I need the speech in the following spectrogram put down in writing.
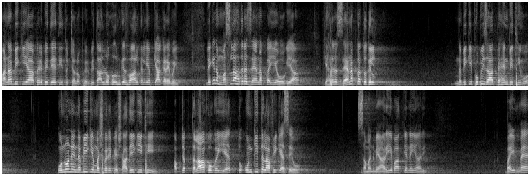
منع بھی کیا پھر بھی دے دی تو چلو پھر بھی تعلق ان کے سوال کر لیے اب کیا کریں بھائی لیکن اب مسئلہ حضرت زینب کا یہ ہو گیا کہ حضرت زینب کا تو دل نبی کی پھوپھی ذات بہن بھی تھیں وہ انہوں نے نبی کے مشورے پہ شادی کی تھی اب جب طلاق ہو گئی ہے تو ان کی تلافی کیسے ہو سمجھ میں آ رہی ہے بات کہ نہیں آ رہی بھائی میں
